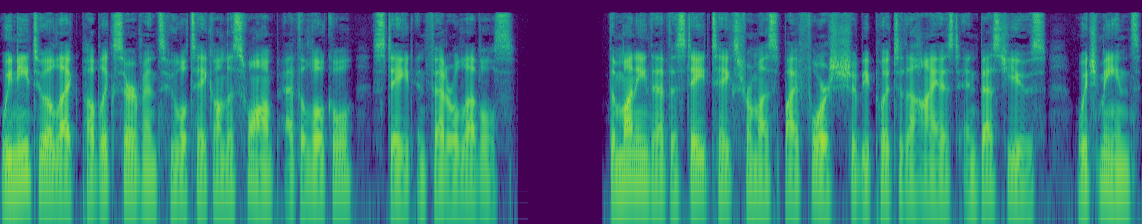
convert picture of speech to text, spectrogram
We need to elect public servants who will take on the swamp at the local, state, and federal levels. The money that the state takes from us by force should be put to the highest and best use, which means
